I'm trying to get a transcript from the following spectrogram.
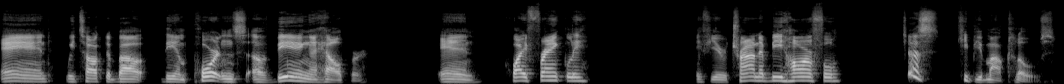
And we talked about the importance of being a helper. And quite frankly, if you're trying to be harmful, just keep your mouth closed.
